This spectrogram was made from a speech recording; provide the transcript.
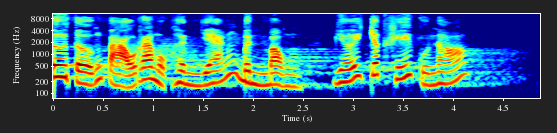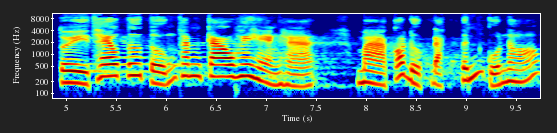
tư tưởng tạo ra một hình dáng bình bồng với chất khí của nó. Tùy theo tư tưởng thanh cao hay hèn hạ mà có được đặc tính của nó.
